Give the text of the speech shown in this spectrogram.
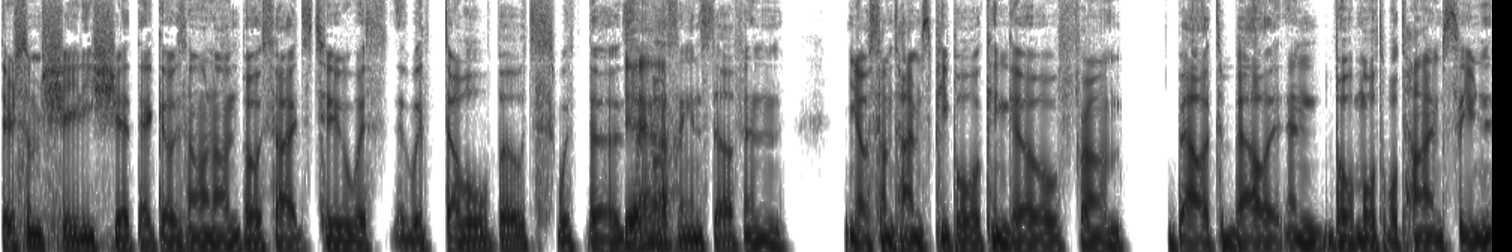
There's some shady shit that goes on on both sides too, with with double votes, with the, Yeah. and stuff. And you know, sometimes people can go from ballot to ballot and vote multiple times. So you,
